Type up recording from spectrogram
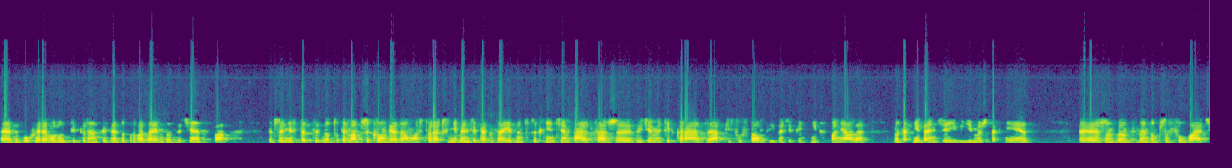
e, wybuchy rewolucji, które natychmiast doprowadzają do zwycięstwa. Także niestety, no tutaj mam przykrą wiadomość, to raczej nie będzie tak za jednym stryknięciem palca, że wyjdziemy kilka razy, a PiS ustąpi i będzie pięknie i wspaniale. No tak nie będzie i widzimy, że tak nie jest. E, Rządzący będą przesuwać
